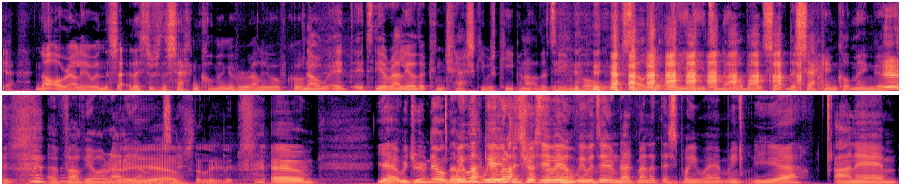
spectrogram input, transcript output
Yeah. Not Aurelio in the se- this was the second coming of Aurelio, of course. No, it, it's the Aurelio that Konchesky was keeping out of the team, Paul. Which tells you all you need to know about se- the second coming of, of Fabio Aurelio, yeah, it? absolutely. Um, yeah, we drew nil. We were, we were actually doing, we were doing Redmen at this point, weren't we? Yeah. And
